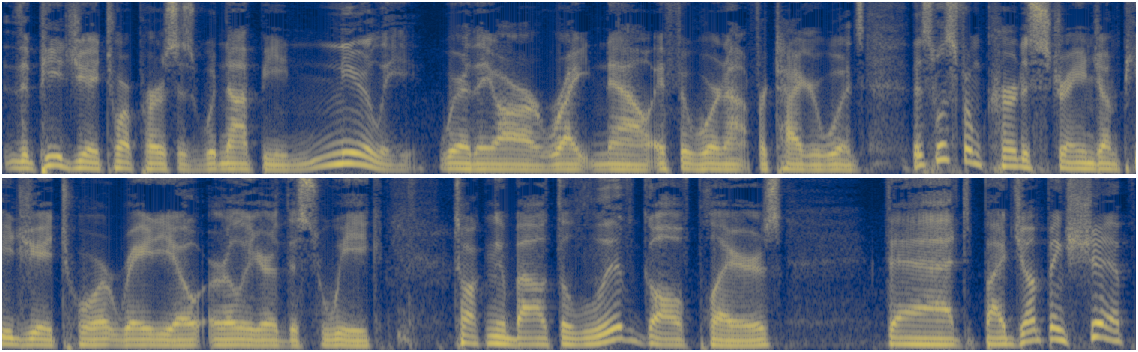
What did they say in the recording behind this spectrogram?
the PGA Tour purses would not be nearly where they are right now if it were not for Tiger Woods. This was from Curtis Strange on PGA Tour radio earlier this week, talking about the LIV golf players that by jumping ship,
